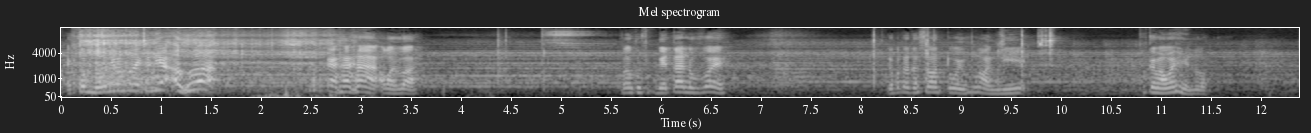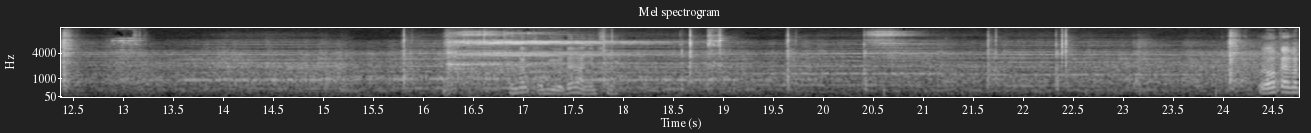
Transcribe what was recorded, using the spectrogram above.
ไอ้คนหมูนี่มันอะไรกันเนี่ยเออฮ้ยฮ่าอ่อนว่ะเพราคุณสเปเตอร์นะเว้ยแล้วเราจะซ่อนตัวอยู่ข้างหลังนี้พวกแกมองไม่เห็นหรอก ผมอยู่ด้านหลังกันใช่แล้วกันก็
